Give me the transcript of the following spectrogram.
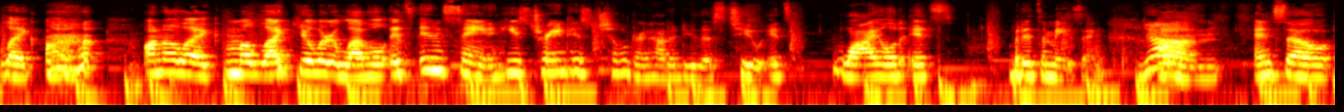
like on a like molecular level. It's insane. And he's trained his children how to do this too. It's wild. It's but it's amazing. Yeah. Um and so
